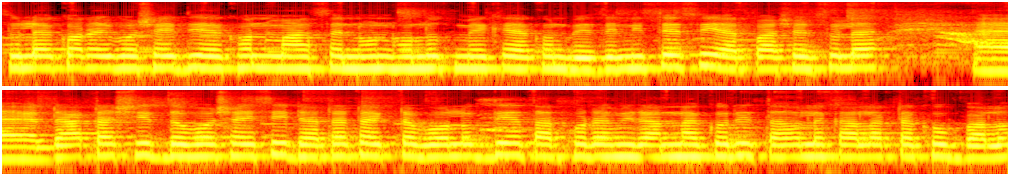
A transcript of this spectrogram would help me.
চুলায় কড়াই বসাই দিয়ে এখন মাছে নুন, হলুদ মেখে এখন ভেজে নিতেছি। আর পাশের চুলায় ডাটা সিদ্ধ বসাইছি, ডাটাটা একটা বলক দিয়ে তারপরে আমি রান্না করি, তাহলে কালারটা খুব ভালো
